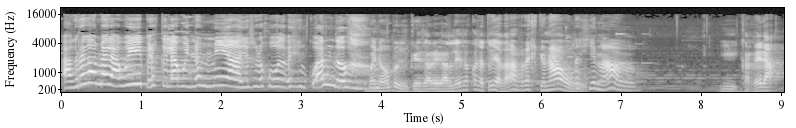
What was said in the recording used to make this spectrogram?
agrégame a la Wii, pero es que la Wii no es mía, yo solo juego de vez en cuando. Bueno, pues si quieres agregarle eso, cosa tuya, da regional. Regional. Y carrera.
